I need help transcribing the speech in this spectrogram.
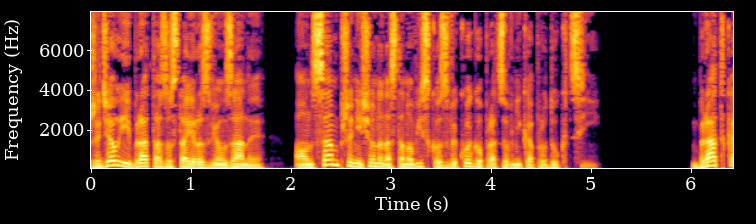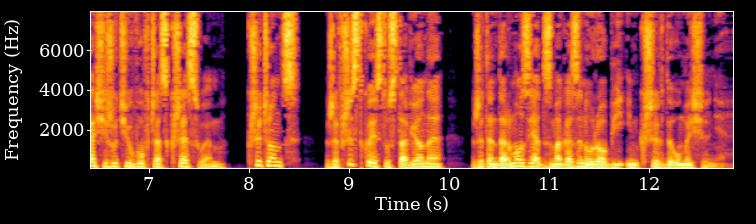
że dział jej brata zostaje rozwiązany, a on sam przeniesiony na stanowisko zwykłego pracownika produkcji. Brat Kasi rzucił wówczas krzesłem, krzycząc, że wszystko jest ustawione, że ten darmozjad z magazynu robi im krzywdę umyślnie.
